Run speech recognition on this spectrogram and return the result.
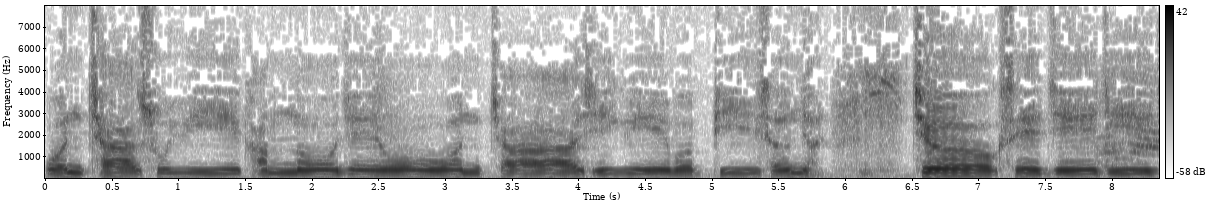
원차 수위 감노제오 원차 식위 법피선열. 적 세제지장음성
